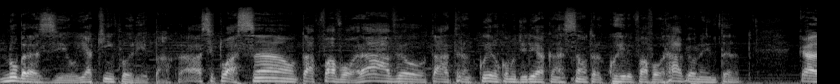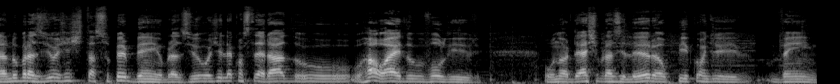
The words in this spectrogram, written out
no Brasil e aqui em Floripa? A situação tá favorável, tá tranquilo, como diria a canção, tranquilo e favorável, nem tanto? Cara, no Brasil a gente está super bem. O Brasil hoje ele é considerado o Hawaii do voo livre. O Nordeste brasileiro é o pico onde vem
